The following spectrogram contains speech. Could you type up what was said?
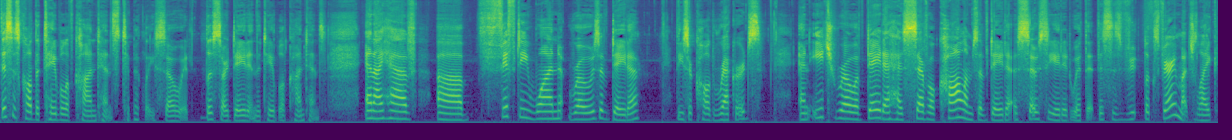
this is called the table of contents typically so it lists our data in the table of contents and I have uh, 51 rows of data these are called records and each row of data has several columns of data associated with it. This is looks very much like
